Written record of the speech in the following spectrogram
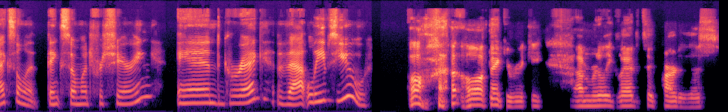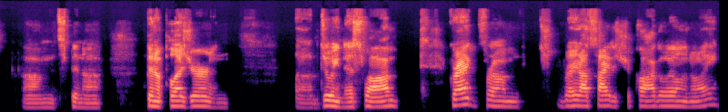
Excellent. Thanks so much for sharing. And Greg, that leaves you. Oh, oh, thank you, Ricky. I'm really glad to take part of this. Um, it's been a been a pleasure and uh, doing this. Well, I'm Greg from right outside of Chicago, Illinois.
